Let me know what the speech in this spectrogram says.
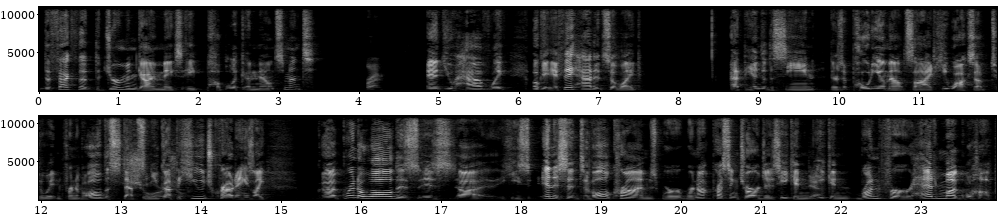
the fact that the German guy makes a public announcement right and you have like okay if they had it so like at the end of the scene there's a podium outside he walks up to it in front of all the steps and you Sure, got the huge crowd and he's like uh, Grindelwald is is uh, he's innocent of all crimes. We're we're not pressing charges. He can Yeah. he can run for head mugwump.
